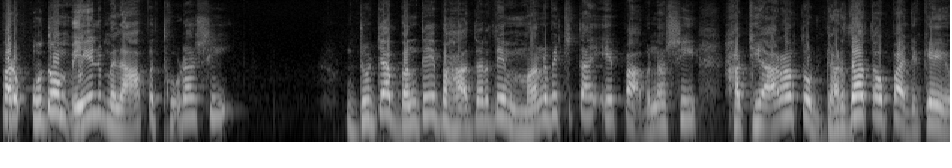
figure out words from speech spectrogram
ਪਰ ਉਦੋਂ ਮੇਲ ਮਿਲਾਪ ਥੋੜਾ ਸੀ। ਦੂਜਾ ਬੰਦੇ ਬਹਾਦਰ ਦੇ ਮਨ ਵਿੱਚ ਤਾਂ ਇਹ ਭਾਵਨਾ ਸੀ, ਹਥਿਆਰਾਂ ਤੋਂ ਡਰਦਾ ਤਾਂ ਭੱਜ ਕੇ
